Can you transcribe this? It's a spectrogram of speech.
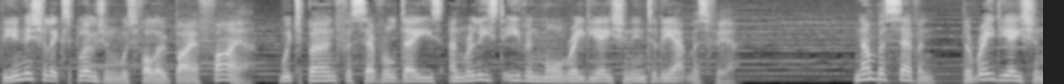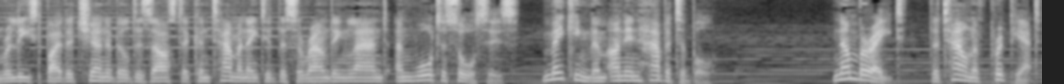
The initial explosion was followed by a fire, which burned for several days and released even more radiation into the atmosphere. Number 7. The radiation released by the Chernobyl disaster contaminated the surrounding land and water sources, making them uninhabitable. Number 8, the town of Pripyat,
